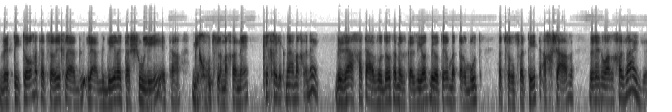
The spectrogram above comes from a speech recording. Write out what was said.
ופתאום אתה צריך להג- להגדיר את השולי, את המחוץ למחנה, כחלק מהמחנה. וזה אחת העבודות המרכזיות ביותר בתרבות הצרפתית עכשיו, ורנואר חזה את זה.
